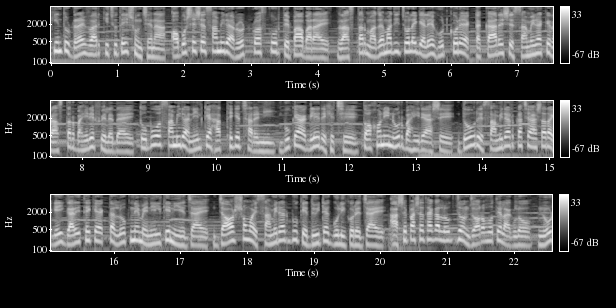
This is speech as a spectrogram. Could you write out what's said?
কিন্তু ড্রাইভার কিছুতেই শুনছে না। অবশেষে সামিরা রোড ক্রস করতে পা বাড়ায়। রাস্তার মাঝামাঝি চলে গেলে হুট করে একটা কার এসে সামিরাকে রাস্তার বাইরে ফেলে দেয়। তবুও সামিরা নীলকে হাত থেকে ছাড়েনি, বুকে আগলে রেখেছে। তখনই নূর বাহিরে আসে। দৌড়ে সামিরার কাছে আসার আগেই গাড়ি থেকে একটা লোক নেমে নীলকে নিয়ে যায়। যাওয়ার সময় সামিরার বুকে দুইটা গুলি করে যায়। আশেপাশে থাকা লোকজন জড়ো হতে লাগল। নূর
